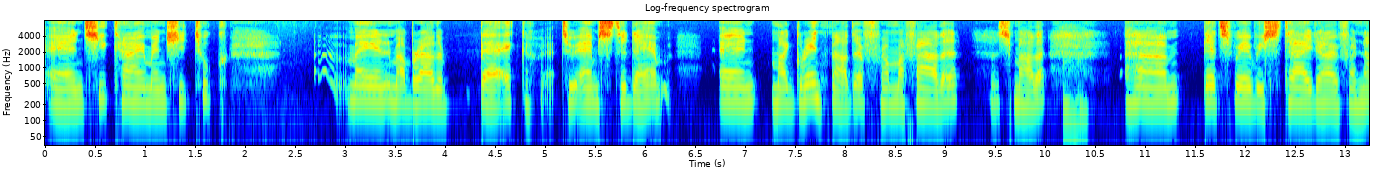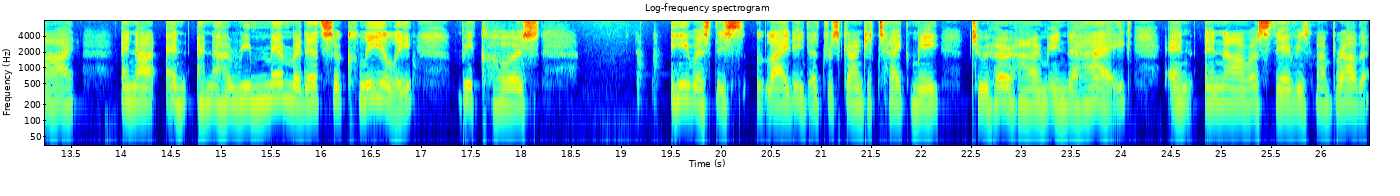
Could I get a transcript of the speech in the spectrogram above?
And she came and she took me and my brother back to Amsterdam. And my grandmother from my father's mother, um, that's where we stayed overnight. And I, and, and I remember that so clearly because he was this lady that was going to take me to her home in The Hague, and, and I was there with my brother.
